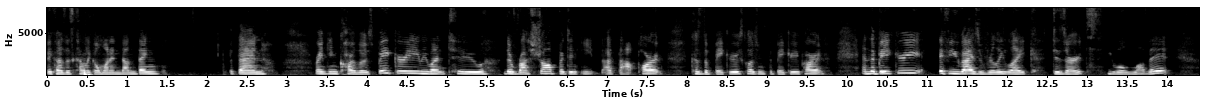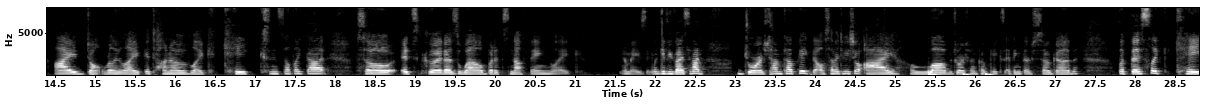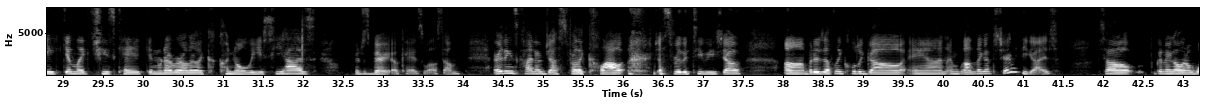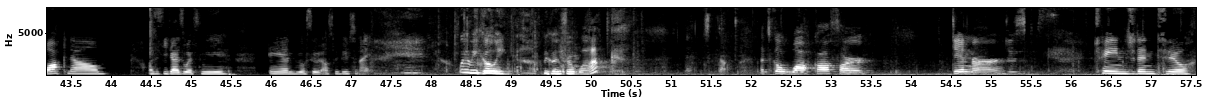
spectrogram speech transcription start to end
because it's kind of like a one and done thing. But then ranking Carlo's Bakery, we went to the restaurant but didn't eat at that part because the bakery was closed, went to the bakery part. And the bakery, if you guys really like desserts, you will love it. I don't really like a ton of like cakes and stuff like that. So it's good as well, but it's nothing like amazing. Like if you guys have had Georgetown cupcake. They also have a TV show. I love Georgetown cupcakes. I think they're so good. But this like cake and like cheesecake and whatever other like cannolis he has, they're just very okay as well. So everything's kind of just for the clout, just for the TV show. Um, but it was definitely cool to go and I'm glad that I got to share with you guys. So I'm gonna go on a walk now. I'll take you guys with me and we'll see what else we do tonight. Where are we going? Are we going for a walk? Let's go. Let's go walk off our dinner. Just changed into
